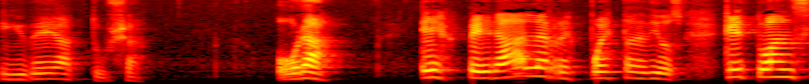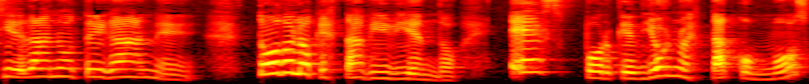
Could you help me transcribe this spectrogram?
idea tuya. Ora, espera la respuesta de Dios, que tu ansiedad no te gane. Todo lo que estás viviendo es porque Dios no está con vos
